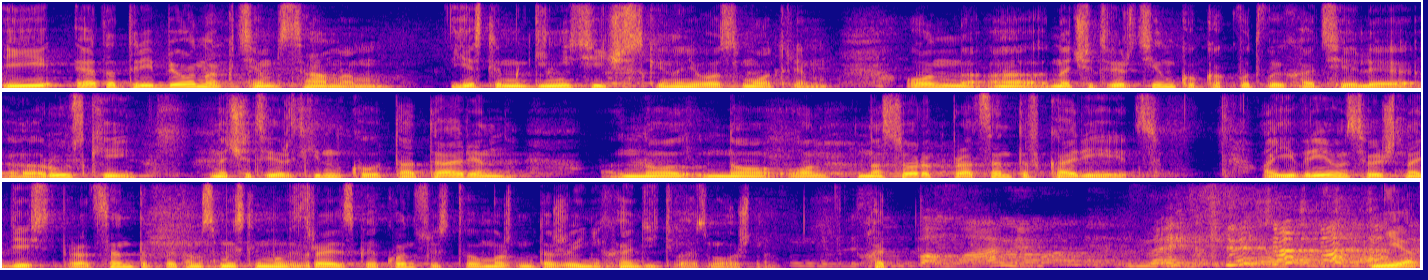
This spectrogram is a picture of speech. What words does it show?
И этот ребенок тем самым, если мы генетически на него смотрим, он э, на четвертинку, как вот вы хотели, э, русский, на четвертинку татарин, но, но он на 40% кореец. А еврей он всего лишь на 10%. В этом смысле ему в израильское консульство можно даже и не ходить, возможно. По маме, знаете. Нет,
